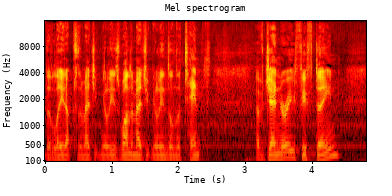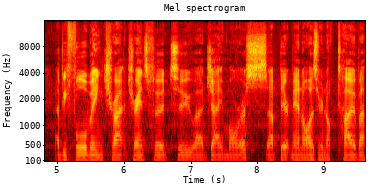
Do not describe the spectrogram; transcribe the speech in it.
the lead up to the Magic Millions. Won the Magic Millions on the 10th of January 15. Uh, before being tra- transferred to uh, Jay Morris up there at Mount Isa in October,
